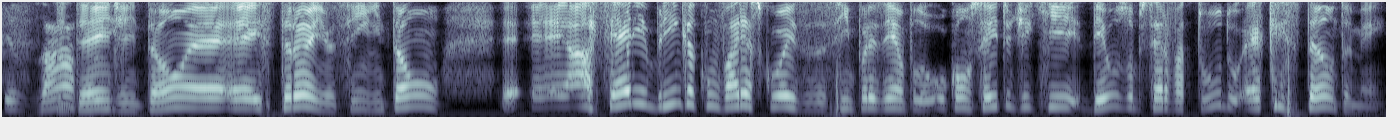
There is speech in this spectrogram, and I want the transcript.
Exato. Entende? Então é, é estranho, assim. Então é, é, a série brinca com várias coisas, assim. Por exemplo, o conceito de que Deus observa tudo é cristão também.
